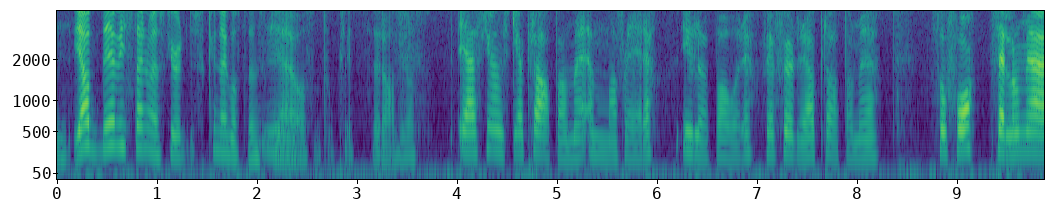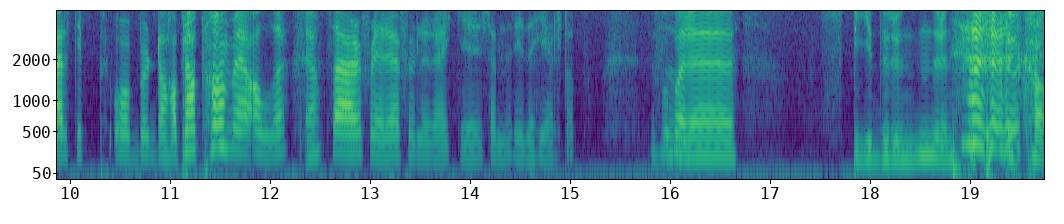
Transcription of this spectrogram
Mm. ja det, hvis det er noe jeg skulle gjort, så kunne jeg godt ønske jeg også tok litt radio. Også. Jeg skulle ønske jeg prata med enda flere i løpet av året. For jeg føler jeg har prata med så få. Selv om jeg er tipp og burde ha prata med alle, Ja. så er det flere jeg føler jeg ikke kjenner i det hele tatt. Du får Så- bare speedrunden rundt siste uka.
